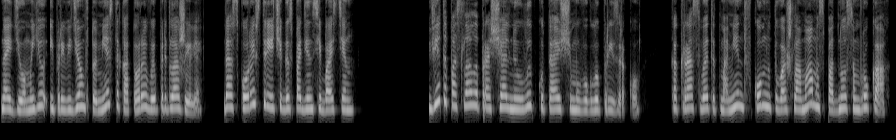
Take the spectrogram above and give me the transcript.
найдем ее и приведем в то место, которое вы предложили. До скорой встречи, господин Себастьян». Вета послала прощальную улыбку тающему в углу призраку. Как раз в этот момент в комнату вошла мама с подносом в руках.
